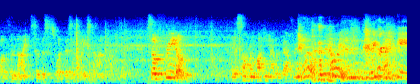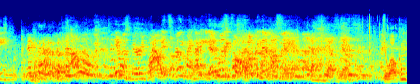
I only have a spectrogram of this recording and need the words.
of the night. So this is what this is based on. So freedom is someone walking out of the bathroom. Whoa, how are you? We heard you peeing. Exactly. Oh, It was very wow, it's really my night. It was Everybody's poetic. talking in on. Yes, yes, You're welcome.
